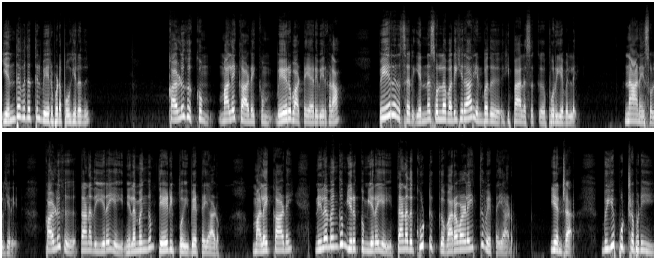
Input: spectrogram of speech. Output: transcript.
எந்த விதத்தில் வேறுபட போகிறது? கழுகுக்கும் மலைக்காடைக்கும் வேறுபாட்டை அறிவீர்களா? பேரரசர் என்ன சொல்ல வருகிறார் என்பது ஹிப்பாலஸுக்கு புரியவில்லை. நானே சொல்கிறேன். கழுகு தனது இரையை நிலமெங்கும் தேடிப்போய் வேட்டையாடும். மலைக்காடை நிலமெங்கும் இருக்கும் இரையை தனது கூட்டுக்கு வரவழைத்து வேட்டையாடும் என்றார். வியப்புற்றபடி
